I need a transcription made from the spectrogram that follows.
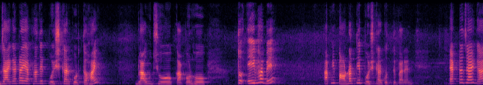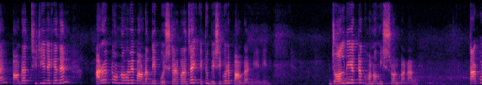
জায়গাটাই আপনাদের পরিষ্কার করতে হয়। ব্লাউজ হোক, কাপড় হোক। তো এইভাবে আপনি পাউডার দিয়ে পরিষ্কার করতে পারেন। একটা জায়গায় পাউডার ছিটিয়ে রেখে দেন। আরও একটা অন্যভাবে পাউডার দিয়ে পরিষ্কার করা যায়। একটু বেশি করে পাউডার নিয়ে নিন। জল দিয়ে একটা ঘন মিশ্রণ বানান। তারপর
